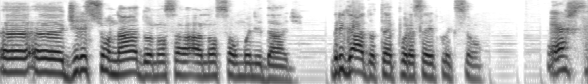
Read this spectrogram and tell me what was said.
uh, uh, direcionado a nossa, a nossa humanidade. Obrigado até por essa reflexão. Eu acho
